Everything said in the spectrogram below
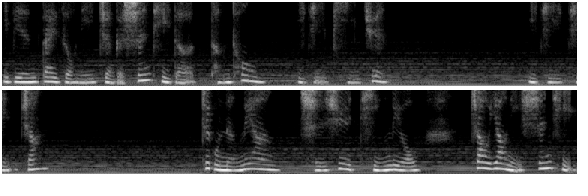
一边带走你整个身体的疼痛。以及疲倦，以及紧张，这股能量持续停留，照耀你身体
